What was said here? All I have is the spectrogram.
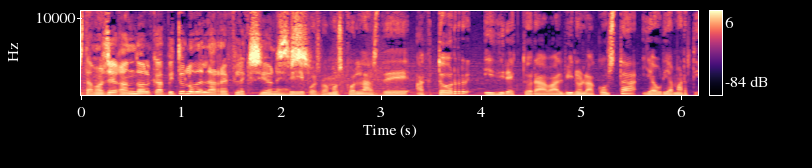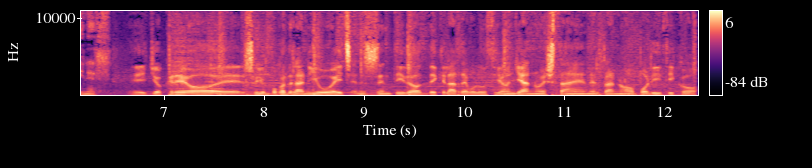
Estamos llegando al capítulo de las reflexiones. Sí, pues vamos con las de actor y directora Balbino Lacosta y Aurea Martínez. Eh, yo creo, eh, soy un poco de la New Age en ese sentido, de que la revolución ya no está en el plano político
